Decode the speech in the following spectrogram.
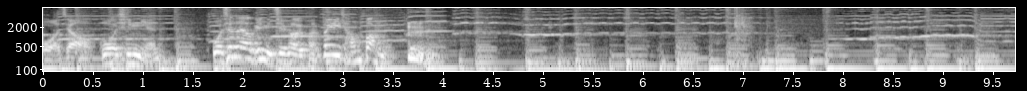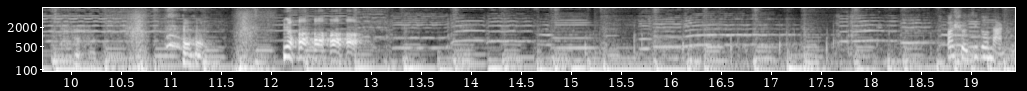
我叫郭新年，我现在要给你介绍一款非常棒的。把手机都拿出来，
